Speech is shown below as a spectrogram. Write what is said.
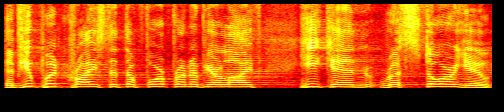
If you put Christ at the forefront of your life, He can restore you,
